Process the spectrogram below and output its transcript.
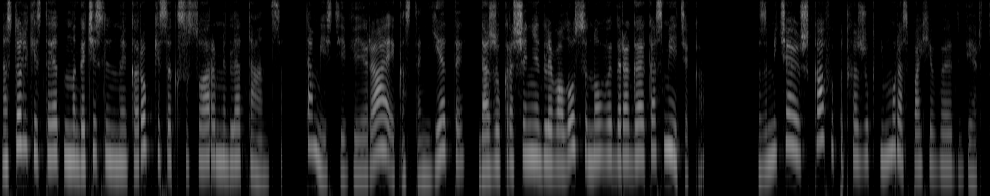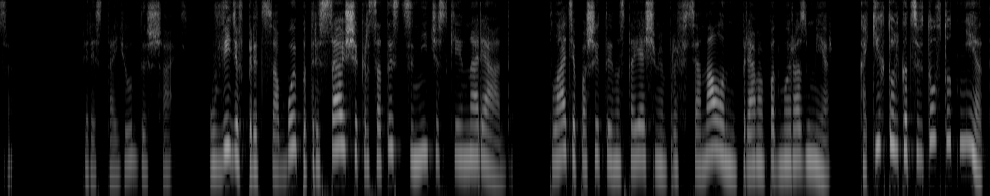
На столике стоят многочисленные коробки с аксессуарами для танца. Там есть и веера, и кастаньеты, даже украшения для волос и новая дорогая косметика. Замечаю шкаф и подхожу к нему, распахивая дверцы. Перестаю дышать. Увидев перед собой потрясающей красоты сценические наряды. Платья, пошитые настоящими профессионалами прямо под мой размер. Каких только цветов тут нет.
